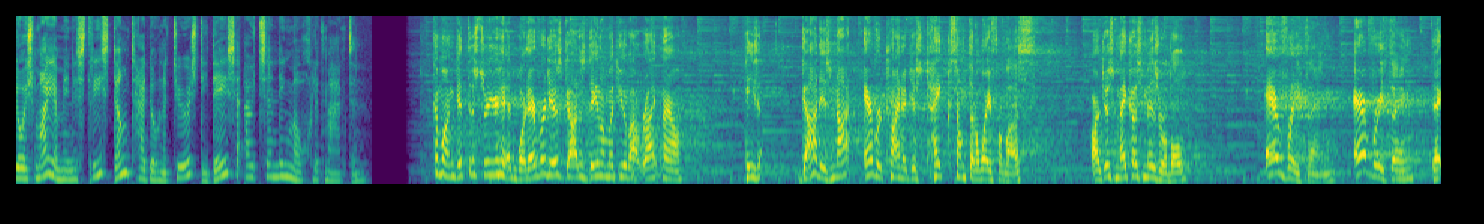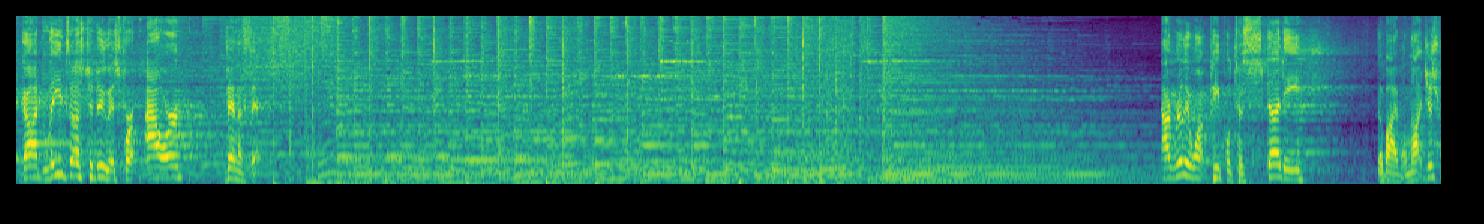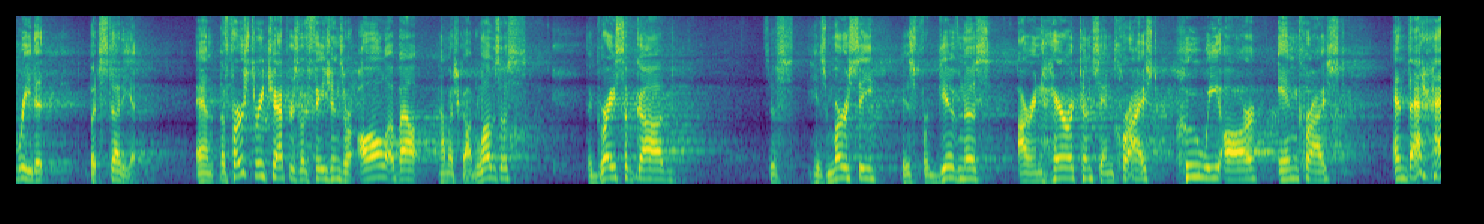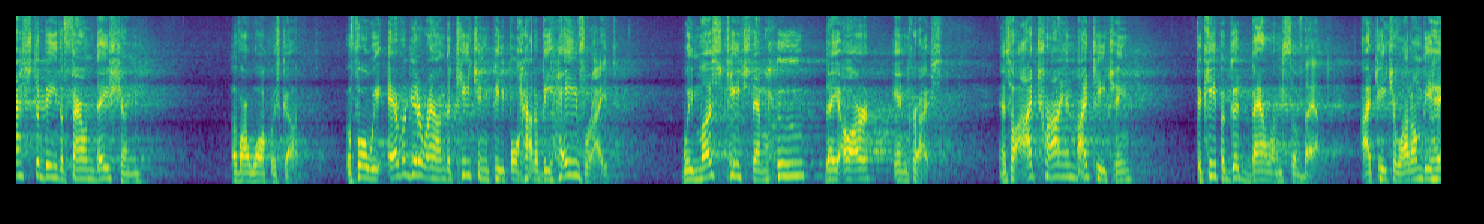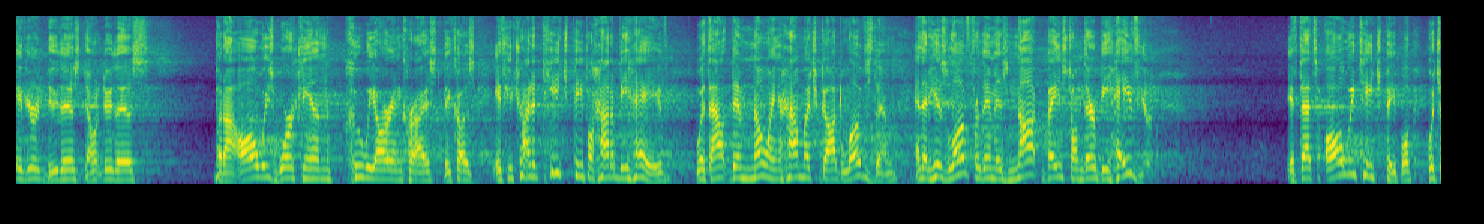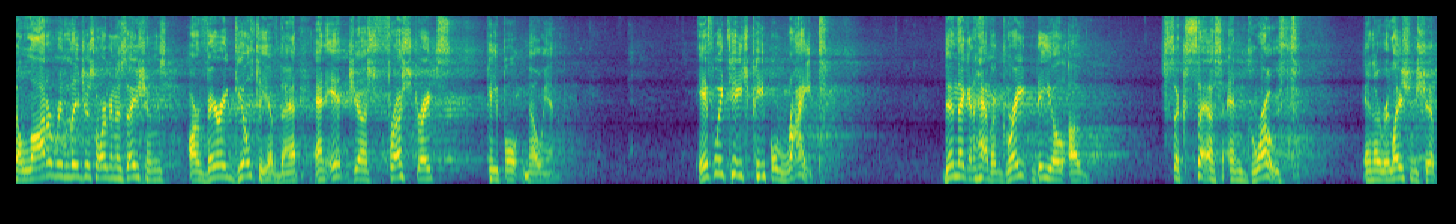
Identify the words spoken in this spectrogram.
Joyce Meyer Ministries dankt haar donateurs die deze uitzending mogelijk maakten. Come on, get this through your head. Whatever it is God is dealing with you about right now, He's God is not ever trying to just take something away from us or just make us miserable. Everything, everything that God leads us to do is for our benefit. I really want people to study the Bible, not just read it, but study it. And the first three chapters of Ephesians are all about how much God loves us, the grace of God, just his mercy, his forgiveness, our inheritance in Christ, who we are in Christ. And that has to be the foundation of our walk with God. Before we ever get around to teaching people how to behave right, we must teach them who they are in Christ. And so I try in my teaching to keep a good balance of that. I teach a lot on behavior, do this, don't do this, but I always work in who we are in Christ because if you try to teach people how to behave without them knowing how much God loves them and that his love for them is not based on their behavior, if that's all we teach people, which a lot of religious organizations are very guilty of that, and it just frustrates people no end. If we teach people right, then they can have a great deal of success and growth in their relationship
